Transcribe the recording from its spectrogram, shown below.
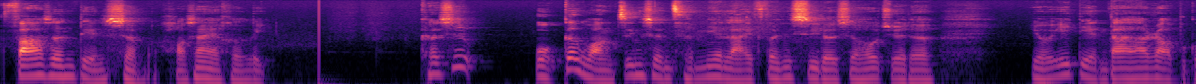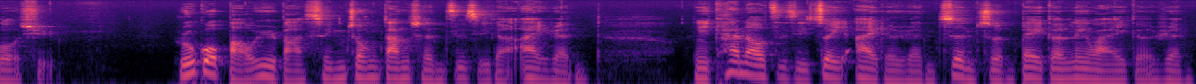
发生点什么，好像也合理。可是我更往精神层面来分析的时候，觉得有一点大家绕不过去。如果宝玉把秦钟当成自己的爱人，你看到自己最爱的人正准备跟另外一个人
